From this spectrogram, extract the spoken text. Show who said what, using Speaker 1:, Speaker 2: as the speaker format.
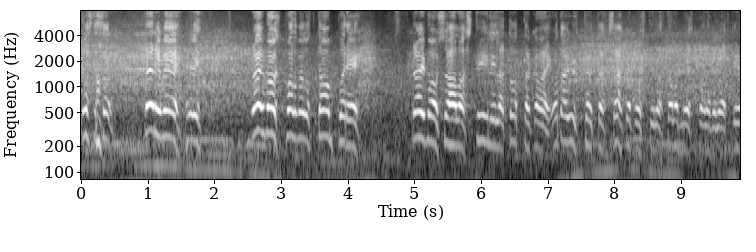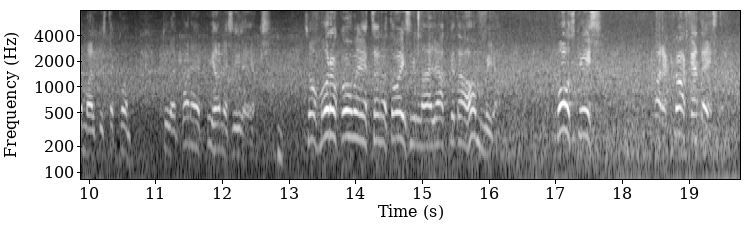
Speaker 1: Tästä on terve, eli raivauspalvelut Tampere. Raivaussahalla stiilillä totta kai. Ota yhteyttä sähköpostilla talonmiespalvelu.gmail.com. Tule panee pihanne sileeksi. Se on moro komeet sano toisillaan ja jatketaan hommia. Polskis! parekkaa käteistä!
